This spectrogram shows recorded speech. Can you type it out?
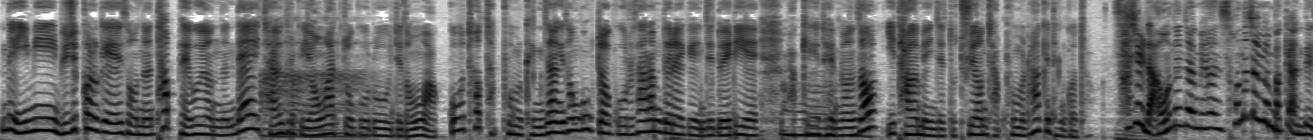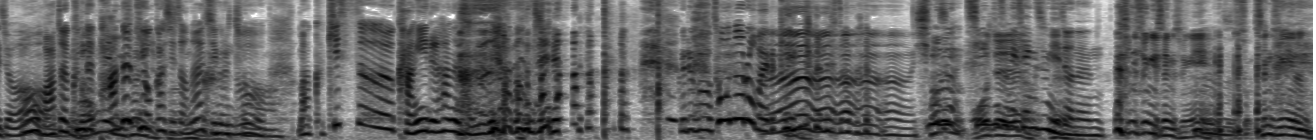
근데 이미 뮤지컬계에서는 top 배우였는데 자연스럽게 아. 영화 쪽으로 이제 넘어왔고 첫 작품을 굉장히 성공적으로 사람들에게 이제 뇌리에 박히게 되면서 이 다음에 이제 또 주연 작품을 하게 된 거죠. 사실 나오는 장면 한 서너 장면밖에 안 되죠. 어, 맞아요. 근데 다들 기억하시잖아요. 지금도. 그렇죠. 막그 키스 강의를 하는 장면이라든지 그리고 손으로 막 이렇게 어, 어. 어, 어, 어. 저는 싱숭이 어제- 생숭이 네. 저는. 싱숭이 생숭이 수- 생숭이는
